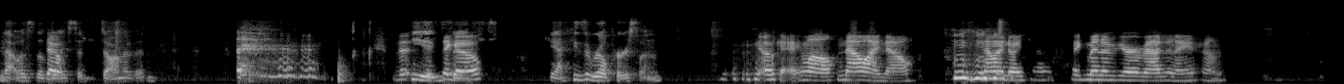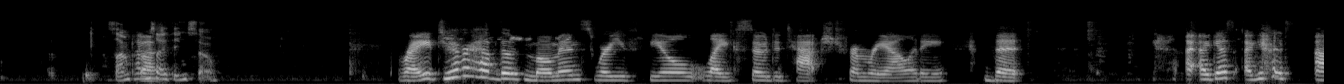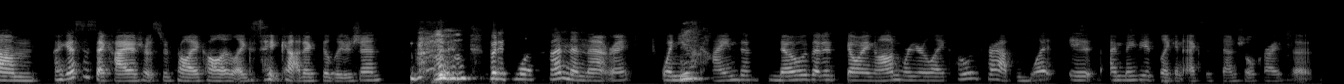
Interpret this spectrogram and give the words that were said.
That was the so, voice of Donovan. the, he exists. Yeah, he's a real person. okay, well, now I know. now I know he's a figment of your imagination. Sometimes but, I think so. right? Do you ever have those moments where you feel like so detached from reality that I, I guess I guess um I guess a psychiatrist would probably call it like psychotic delusion. But, mm-hmm. but it's more fun than that, right? When you yeah. kind of know that it's going on where you're like, holy crap, what is and maybe it's like an existential crisis.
